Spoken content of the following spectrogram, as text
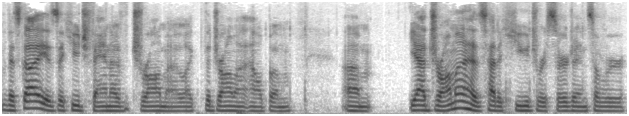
this guy is a huge fan of drama, like the drama album. Um, yeah, drama has had a huge resurgence over,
